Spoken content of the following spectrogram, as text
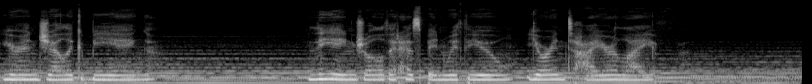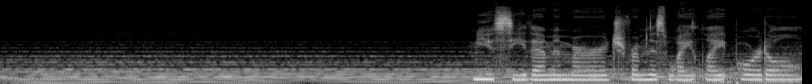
your angelic being, the angel that has been with you your entire life. You see them emerge from this white light portal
